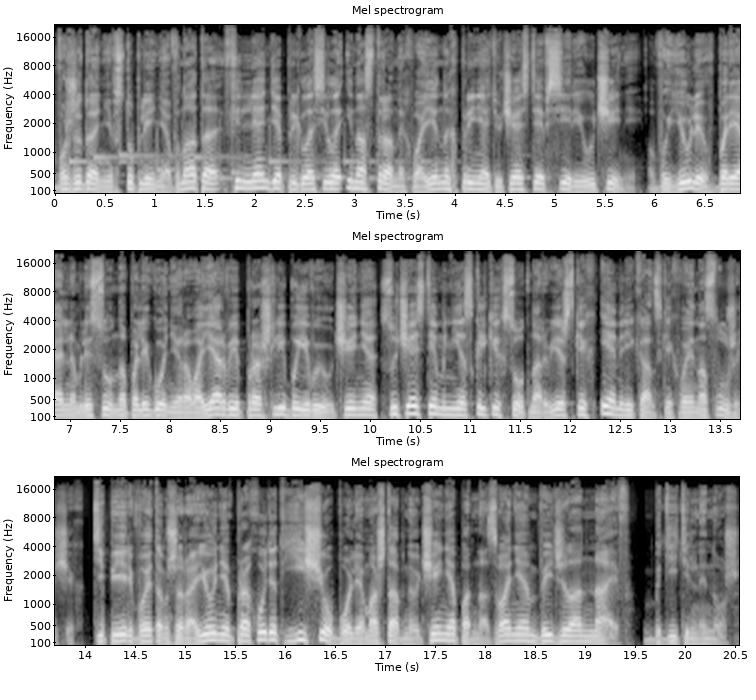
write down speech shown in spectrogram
В ожидании вступления в НАТО Финляндия пригласила иностранных военных принять участие в серии учений. В июле в Бореальном лесу на полигоне Равоярви прошли боевые учения с участием нескольких сот норвежских и американских военнослужащих. Теперь в этом же районе проходят еще более масштабные учения под названием Vigilant Knife – «Бдительный нож».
